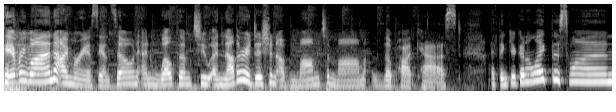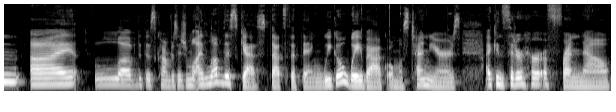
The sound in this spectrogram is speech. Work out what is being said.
Hey everyone, I'm Maria Sansone, and welcome to another edition of Mom to Mom, the podcast. I think you're gonna like this one. I loved this conversation. Well, I love this guest. That's the thing. We go way back, almost 10 years. I consider her a friend now,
